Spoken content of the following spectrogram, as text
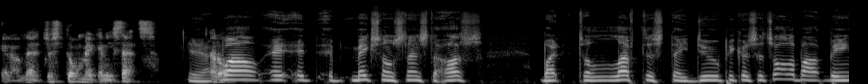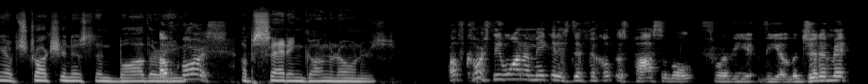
you know that just don't make any sense. Yeah. Well, it, it, it makes no sense to us, but to leftists they do because it's all about being obstructionist and bothering, of course, upsetting gun owners. Of course, they want to make it as difficult as possible for the the legitimate,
